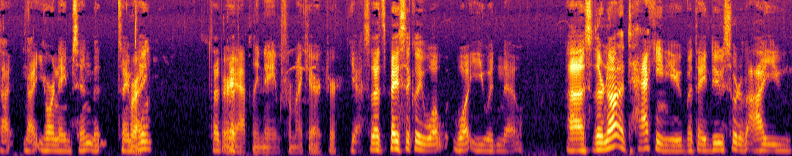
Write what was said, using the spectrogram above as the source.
Not not your name, Sin, but same Right. thing. That- Very that- aptly named for my character. yeah, so that's basically what what you would know. Uh, so they're not attacking you, but they do sort of eye you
